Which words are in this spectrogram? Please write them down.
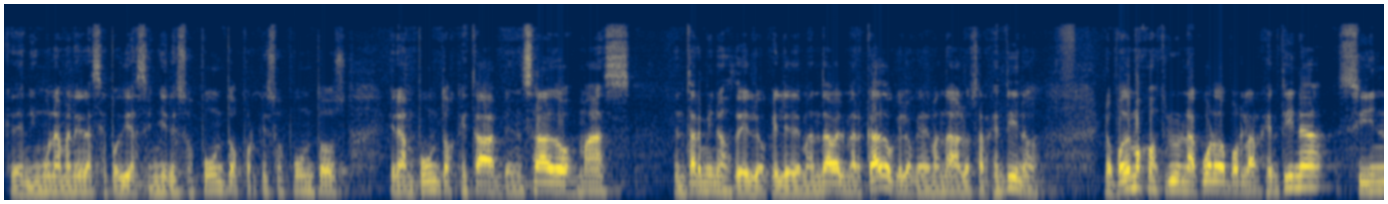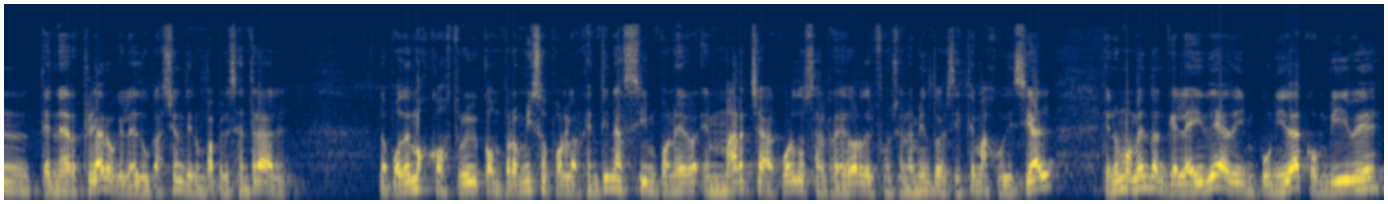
que de ninguna manera se podía ceñir esos puntos, porque esos puntos eran puntos que estaban pensados más en términos de lo que le demandaba el mercado que lo que demandaban los argentinos. No podemos construir un acuerdo por la Argentina sin tener claro que la educación tiene un papel central. No podemos construir compromisos por la Argentina sin poner en marcha acuerdos alrededor del funcionamiento del sistema judicial en un momento en que la idea de impunidad convive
